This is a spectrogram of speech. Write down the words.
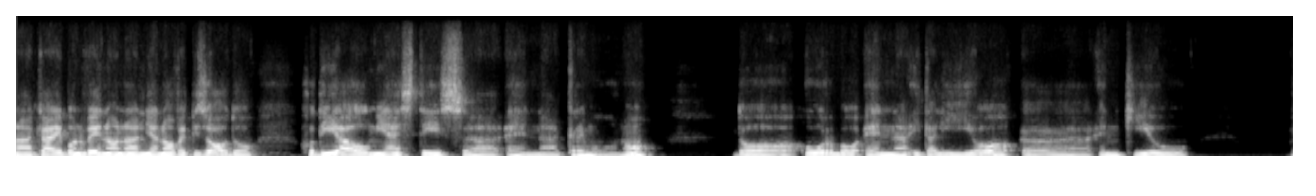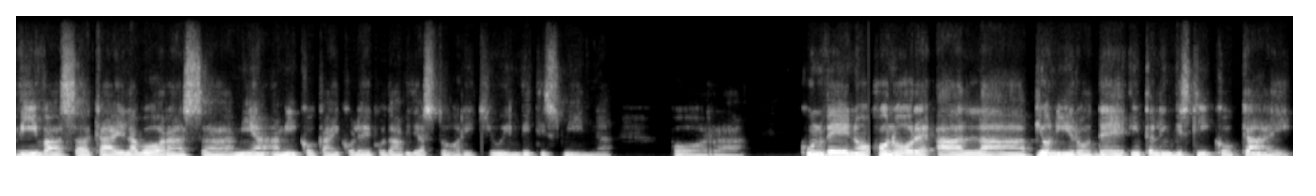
eh, kai bonvenon al nia nova episodo. o mi estis eh, en Cremono, do urbo en Italio, eh, en kiu vivas kai laboras mia amico kai collego Davide Astori, kiu invitis min por conveno honore alla pioniro de interlinguistico kai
